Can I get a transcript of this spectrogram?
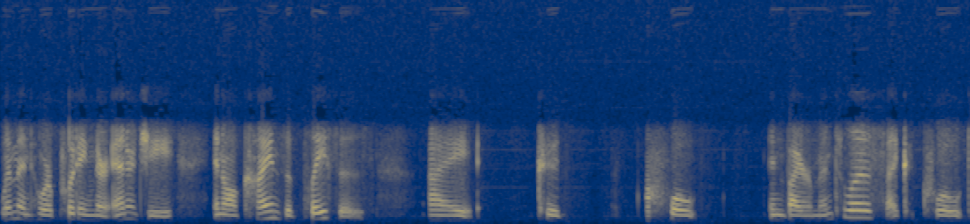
women who are putting their energy in all kinds of places. I could quote environmentalists. I could quote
